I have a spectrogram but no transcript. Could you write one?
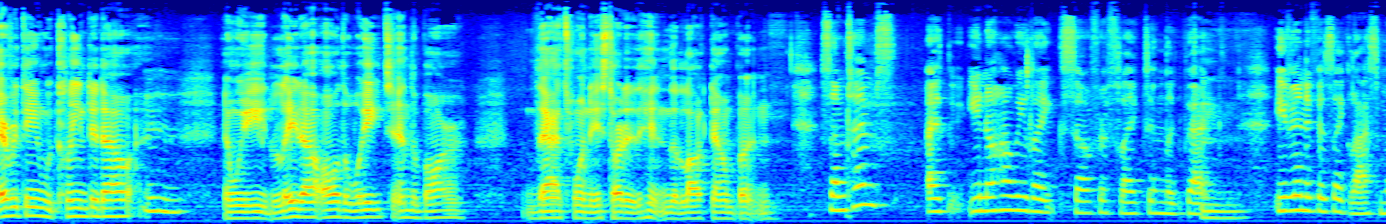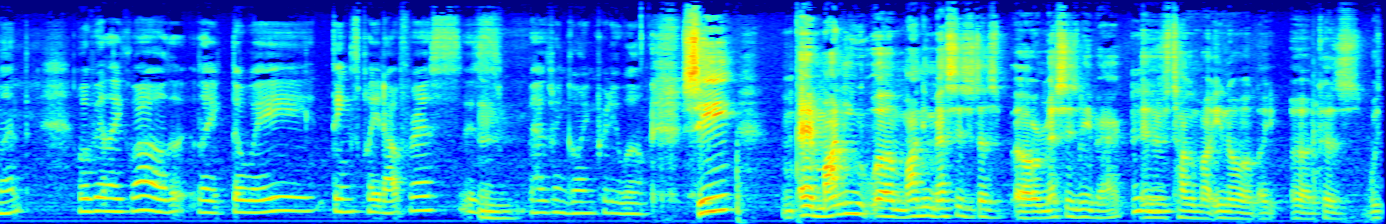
everything, we cleaned it out mhm. and we laid out all the weights and the bar. That's when they started hitting the lockdown button. sometimes I, you know how we like self reflect and look back, Mm. even if it's like last month, we'll be like, wow, like the way things played out for us is Mhm. has been going pretty well. See, and Monty, uh, Monty messaged us uh, or messaged me back and Mhm. was talking about you know like because we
